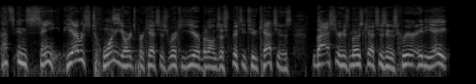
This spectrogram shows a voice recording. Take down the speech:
that's insane. He averaged 20 yards per catch his rookie year, but on just 52 catches. Last year, his most catches in his career, 88,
